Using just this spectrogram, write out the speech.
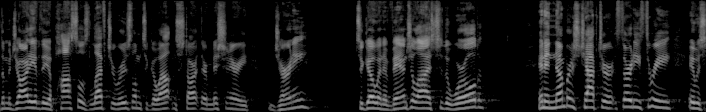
the majority of the apostles left Jerusalem to go out and start their missionary journey, to go and evangelize to the world. And in Numbers chapter 33, it was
